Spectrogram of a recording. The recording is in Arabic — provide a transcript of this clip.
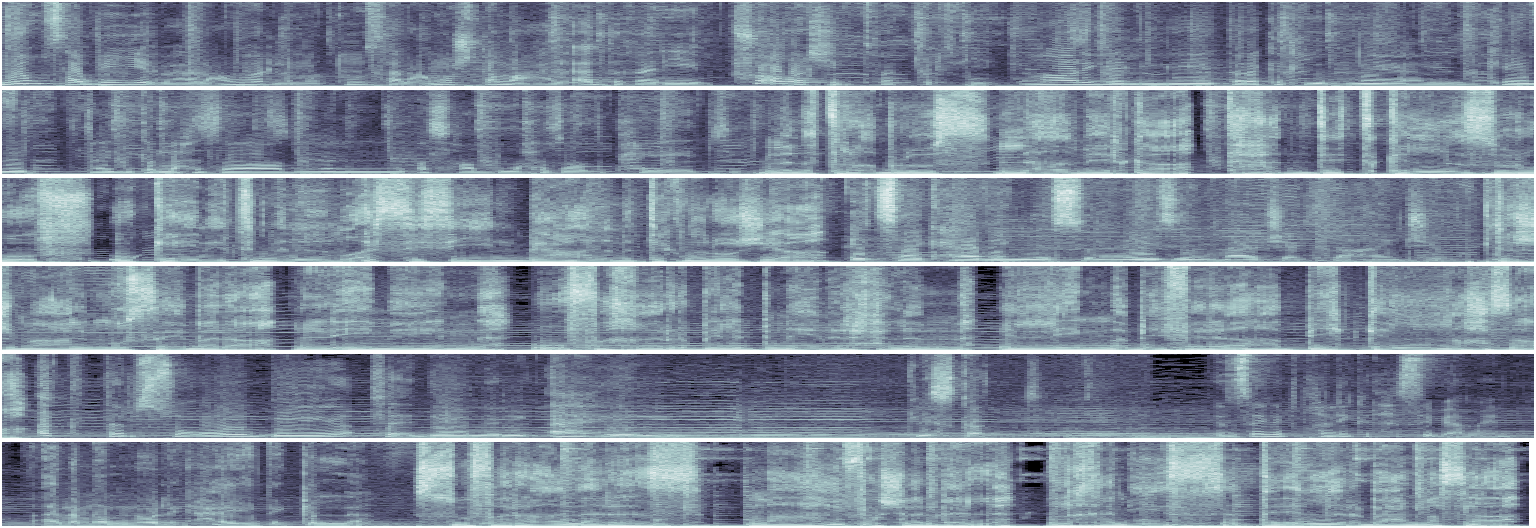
اليوم صبية بهالعمر لما توصل على مجتمع هالقد غريب. شو أول شيء بتفكر فيه؟ نهار يلي تركت لبنان كانت هيديك اللحظة من أصعب اللحظات بحياتي. من طرابلس لأمريكا تحدت كل الظروف وكانت من المؤسسين بعالم التكنولوجيا. It's like having this amazing magic behind you. تجمع المثابرة الإيمان وفخر بلبنان الحلم اللي ما بيفرقها بكل لحظة. أكثر صعوبة فقدان الأهل. بليز كات إنسانة بتخليك تحسي بأمان. أنا ممنولك حياتي كلها. سفراء الأرز مع هيفا شربل. الخميس 6 إلا ربع المساء.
